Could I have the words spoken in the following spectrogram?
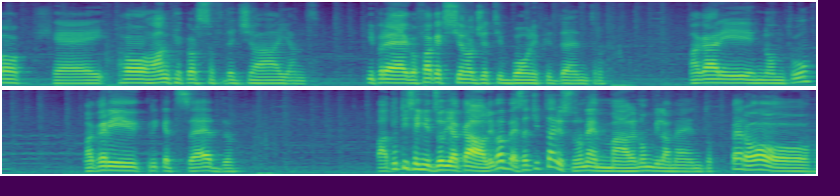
Ok. Oh, anche Curse of the Giant. Ti prego, fa che ci siano oggetti buoni qui dentro. Magari non tu. Magari Cricket Sad. Ah, tutti i segni zodiacali. Vabbè, Sagittarius non è male, non mi lamento. Però...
